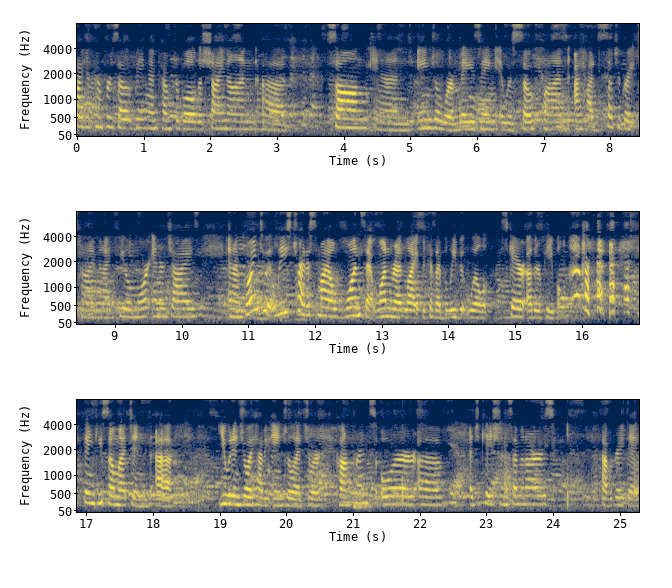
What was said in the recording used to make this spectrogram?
outside your comfort zone, being uncomfortable. The Shine On uh, song and Angel were amazing. It was so fun. I had such a great time and I feel more energized. And I'm going to at least try to smile once at one red light because I believe it will scare other people. Thank you so much. And uh, you would enjoy having Angel at your conference or uh, education seminars. Have a great day.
